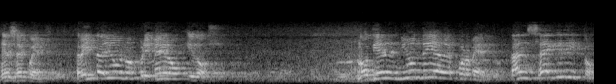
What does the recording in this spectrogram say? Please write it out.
en secuencia. 31, primero y dos. No tienen ni un día de por medio. Están seguiditos.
